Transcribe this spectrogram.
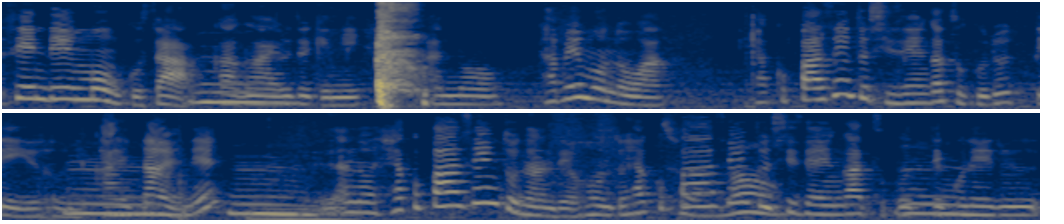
宣伝文句さうん。考える時に、あの食べ物は100%自然が作るっていうふうに書いたんよね。うん。あの100%なんだよ本当そうや100%な。自然が作ってくれる、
